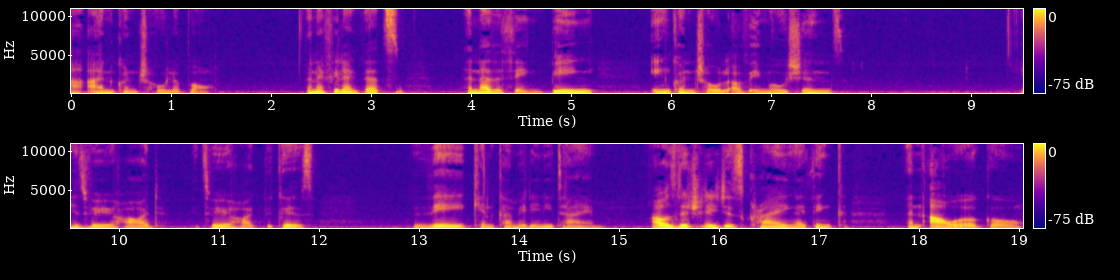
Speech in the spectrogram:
are uncontrollable. And I feel like that's another thing. Being in control of emotions is very hard. It's very hard because they can come at any time. I was literally just crying, I think, an hour ago.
